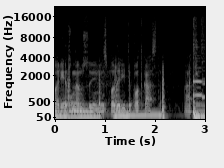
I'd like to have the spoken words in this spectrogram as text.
norėtumėm su jumis padaryti podcastą. Ačiū.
